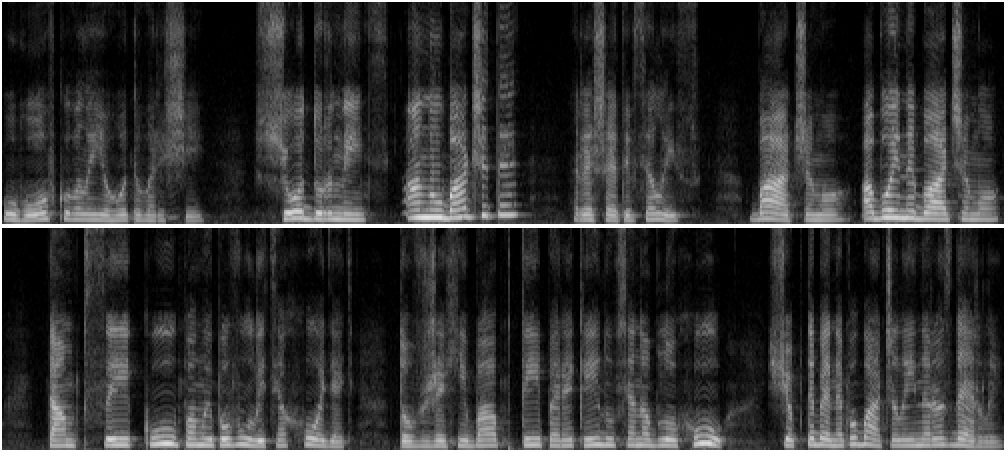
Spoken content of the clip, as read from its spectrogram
уговкували його товариші. Що дурниць? Ану, бачите? решетився лис. Бачимо або й не бачимо. Там пси купами по вулицях ходять. То вже хіба б ти перекинувся на блоху, щоб тебе не побачили і не роздерли?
